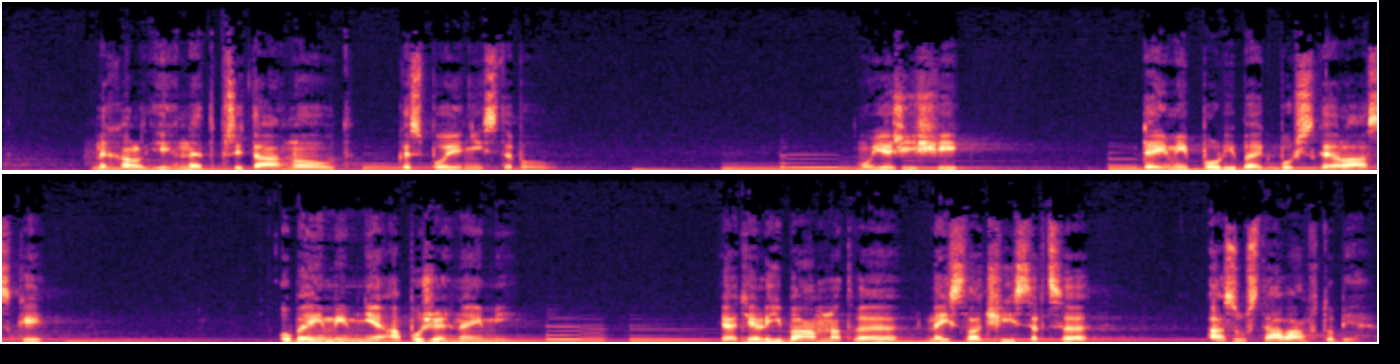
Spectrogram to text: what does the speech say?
nechal i hned přitáhnout ke spojení s tebou. Můj Ježíši, dej mi políbek božské lásky, obejmi mě a požehnej mi. Já tě líbám na tvé nejsladší srdce a zůstávám v tobě.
